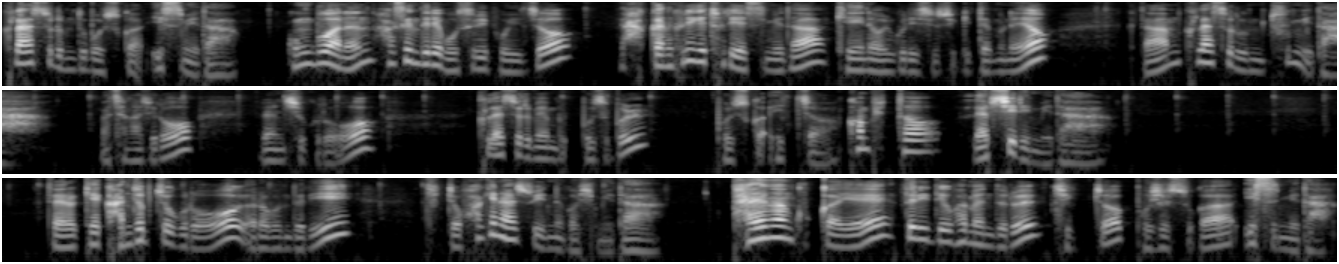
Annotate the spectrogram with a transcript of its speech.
클래스룸도 볼 수가 있습니다. 공부하는 학생들의 모습이 보이죠? 약간 흐리게 처리했습니다. 개인의 얼굴이 있을 수 있기 때문에요. 그 다음 클래스룸 2입니다. 마찬가지로 이런 식으로 클래스룸의 모습을 볼 수가 있죠. 컴퓨터 랩실입니다. 자, 이렇게 간접적으로 여러분들이 직접 확인할 수 있는 것입니다. 다양한 국가의 3D 화면들을 직접 보실 수가 있습니다.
